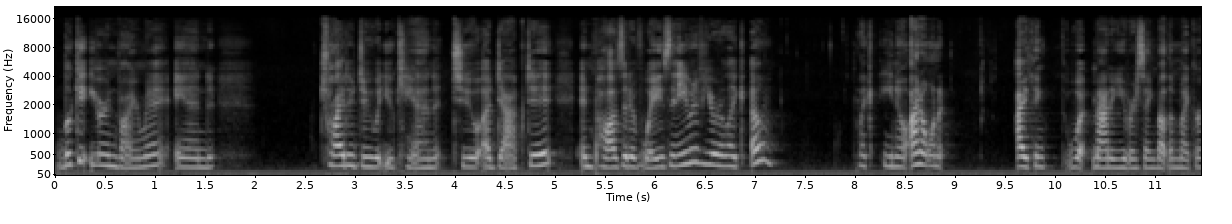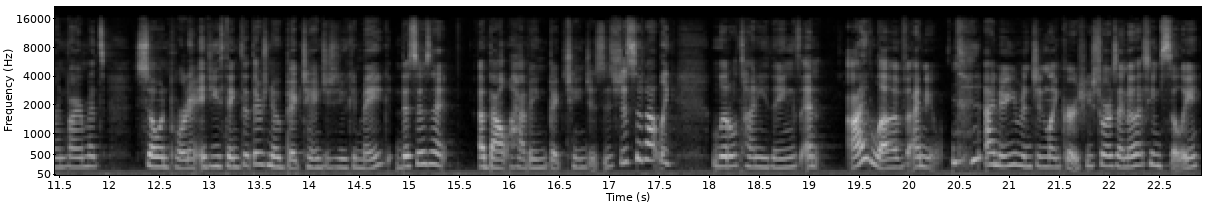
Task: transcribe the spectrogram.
look at your environment and try to do what you can to adapt it in positive ways. And even if you're like, oh, like, you know, I don't want to. I think what Maddie you were saying about the microenvironments so important. If you think that there's no big changes you can make, this isn't about having big changes. It's just about like little tiny things. And I love. I know. I know you mentioned like grocery stores. I know that seems silly,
